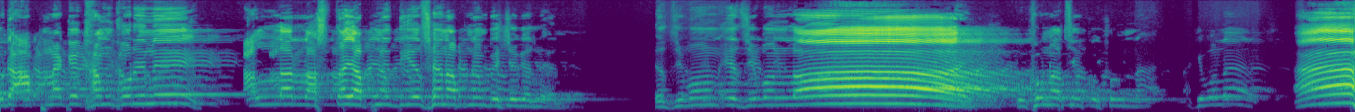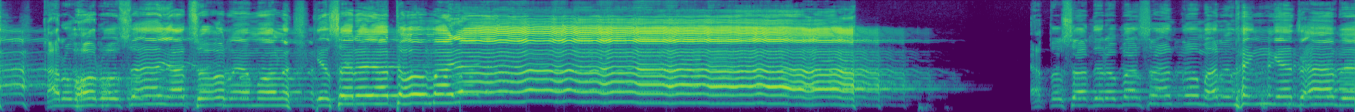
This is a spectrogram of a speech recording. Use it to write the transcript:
ওটা আপনাকে খাম করে নে আল্লাহর রাস্তায় আপনি দিয়েছেন, আপনি বেঁচে গেলেন। এ জীবন এ জীবন লয়। কখন আছে কখন নাই। নাকি বলেন? কারও ভরসা আছো রে মন কেসের এত মায়া। এত সাদের বাসা তোমার ভেঙ্গে যাবে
